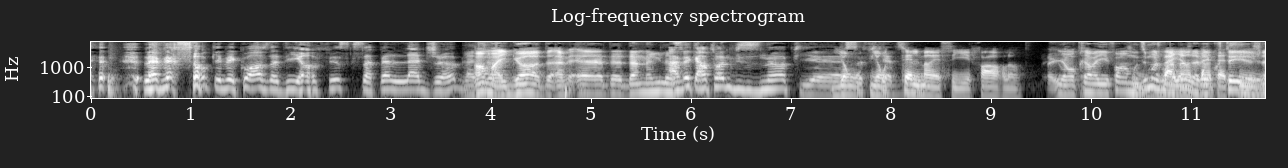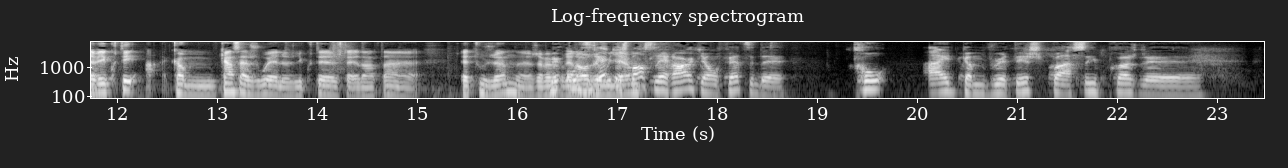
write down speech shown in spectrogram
la version québécoise de The Office qui s'appelle La Job, La Oh job. my god, avec, euh, d'Anne-Marie avec Antoine Vizina, puis euh, Ils ont, ils ont tellement essayé fort, là. Ils ont travaillé fort. Maudit, moi je me rappelle, j'avais écouté, je l'avais écouté ah, comme quand ça jouait. Là. Je l'écoutais, j'étais dans le temps, euh, j'étais tout jeune, j'avais à Mais peu près on l'âge de dirait que je pense que l'erreur qu'ils ont faite, c'est de trop être comme British, pas assez proche de,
